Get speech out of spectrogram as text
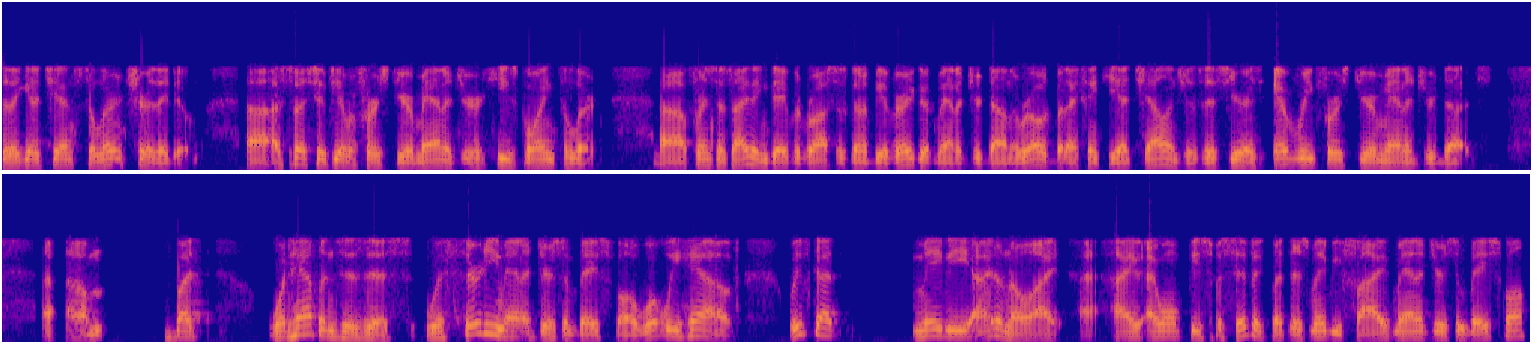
do they get a chance to learn? Sure, they do. Uh, especially if you have a first year manager, he's going to learn. Uh, for instance, I think David Ross is going to be a very good manager down the road, but I think he had challenges this year, as every first year manager does. Um, but what happens is this with 30 managers in baseball, what we have, we've got maybe, I don't know, I, I, I won't be specific, but there's maybe five managers in baseball.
